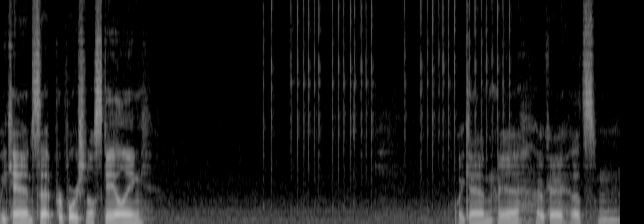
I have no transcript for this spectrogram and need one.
We can set proportional scaling. We can, yeah, okay, that's. Mm.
